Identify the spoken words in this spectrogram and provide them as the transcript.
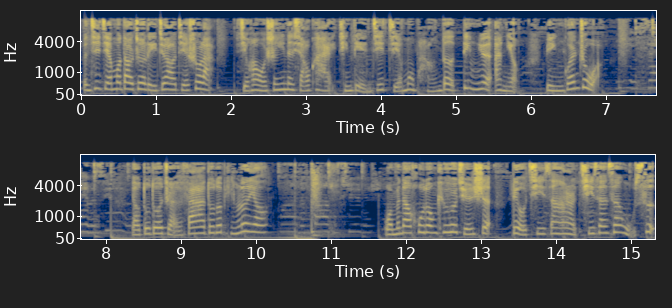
本期节目到这里就要结束啦，喜欢我声音的小可爱，请点击节目旁的订阅按钮并关注我。要多多转发，多多评论哟。我们的互动 QQ 群是六七三二七三三五四，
